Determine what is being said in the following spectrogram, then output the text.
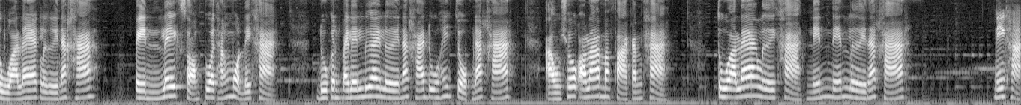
ตัวแรกเลยนะคะ เป็นเลข 2 ตัวทั้งหมดเลยค่ะ ดูกันไปเรื่อยๆเลยนะคะ ดูให้จบนะคะ เอาโชคเอาลาบมาฝากกันค่ะ ตัวแรกเลยค่ะ เน้นๆเลยนะคะ นี่ค่ะ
